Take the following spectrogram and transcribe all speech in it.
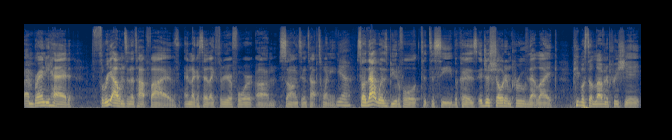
And Brandy had three albums in the top five, and like I said, like three or four um, songs in the top 20. Yeah. So that was beautiful to, to see because it just showed and proved that like people still love and appreciate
